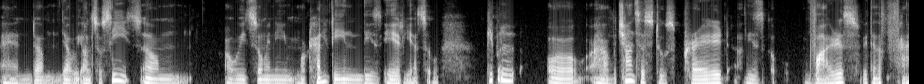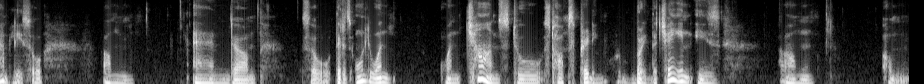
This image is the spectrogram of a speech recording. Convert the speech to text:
and um, yeah, we also see um, uh, with so many mortality in these areas. So people uh, have chances to spread these virus within the family. So um, and um, so there is only one one chance to stop spreading, break the chain is um, um,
